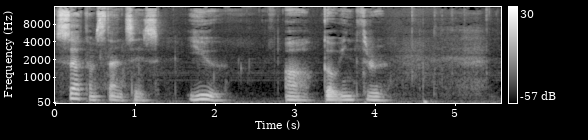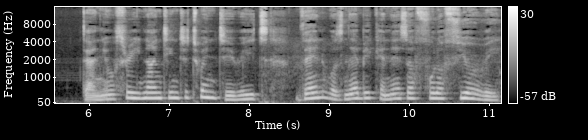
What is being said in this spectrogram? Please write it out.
circumstances you are going through. Daniel 3:19 to 20 reads, Then was Nebuchadnezzar full of fury,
